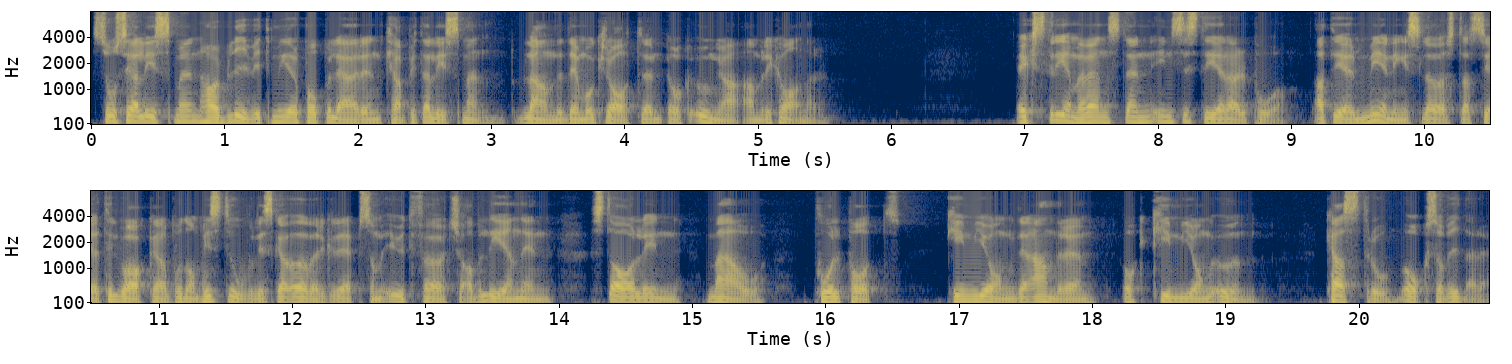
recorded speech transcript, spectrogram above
Socialismen har blivit mer populär än kapitalismen bland demokrater och unga amerikaner. Extremvänstern insisterar på att det är meningslöst att se tillbaka på de historiska övergrepp som utförts av Lenin Stalin, Mao, Pol Pot, Kim Jong den andre och Kim Jong-Un, Castro och så vidare.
